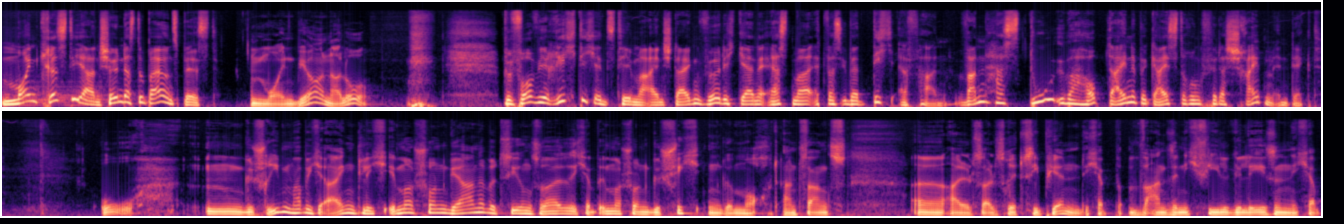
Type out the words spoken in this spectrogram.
Moin Christian, schön, dass du bei uns bist. Moin Björn, hallo. Bevor wir richtig ins Thema einsteigen, würde ich gerne erstmal etwas über dich erfahren. Wann hast du überhaupt deine Begeisterung für das Schreiben entdeckt? Oh, mm, geschrieben habe ich eigentlich immer schon gerne, beziehungsweise ich habe immer schon Geschichten gemocht. Anfangs äh, als, als Rezipient. Ich habe wahnsinnig viel gelesen, ich habe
